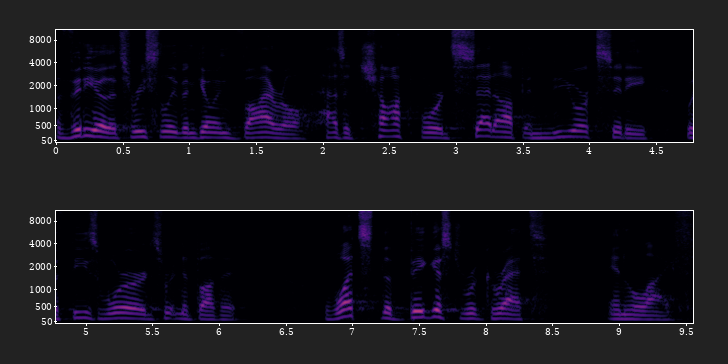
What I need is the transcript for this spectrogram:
A video that's recently been going viral has a chalkboard set up in New York City with these words written above it What's the biggest regret in life?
